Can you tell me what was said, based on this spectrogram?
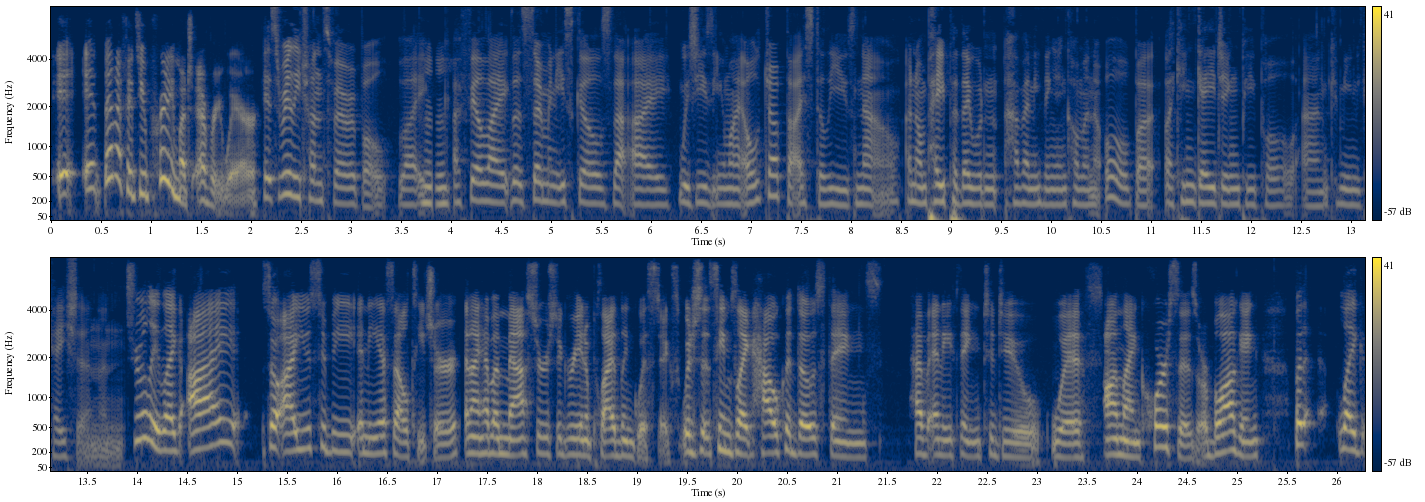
it, it benefits you pretty much everywhere. It's really transferable. Like, mm-hmm. I feel like there's so many skills that I was using in my old job that I still use now. And on paper, they wouldn't have anything in common at all, but like engaging people and communication and. Truly, like, I so I used to be an ESL teacher and I have a master's degree in applied linguistics, which it seems like how could those things have anything to do with online courses or blogging? But like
